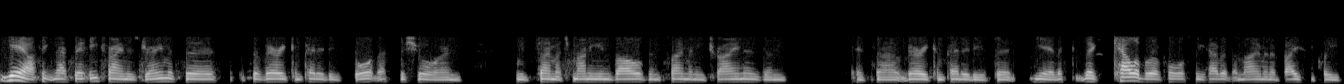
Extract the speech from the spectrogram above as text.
Yeah, I think that's any trainer's dream. It's a it's a very competitive sport, that's for sure, and with so much money involved and so many trainers, and it's uh, very competitive. But yeah, the, the caliber of horse we have at the moment are basically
